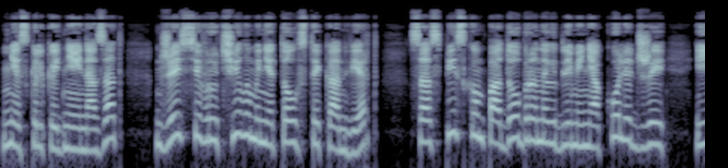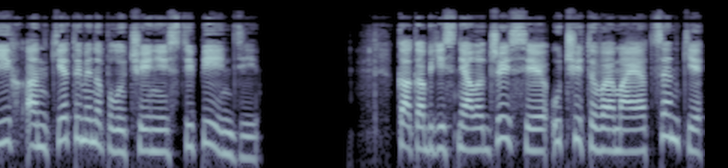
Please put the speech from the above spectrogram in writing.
Несколько дней назад Джесси вручила мне толстый конверт со списком подобранных для меня колледжей и их анкетами на получение стипендии. Как объясняла Джесси, учитывая мои оценки,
